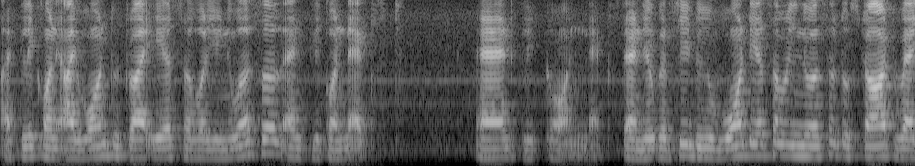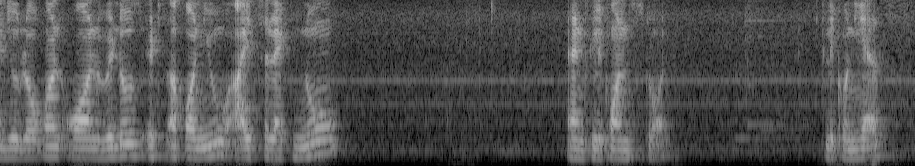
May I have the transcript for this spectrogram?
I click on I want to try AirServer universal and click on next. And click on next. And you can see do you want AirServer universal to start when you log on on windows? It's upon you. I select no. And click on install. Click on yes.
